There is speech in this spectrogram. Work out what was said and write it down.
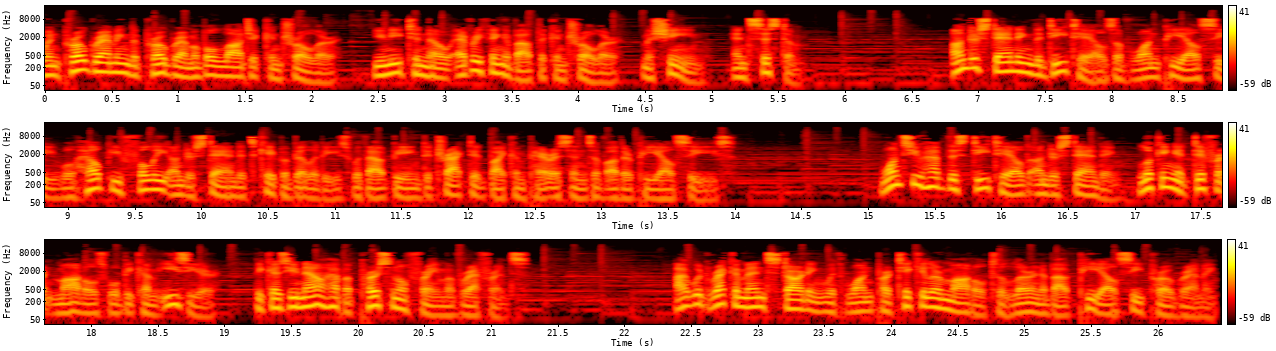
When programming the programmable logic controller, you need to know everything about the controller, machine, and system. Understanding the details of one PLC will help you fully understand its capabilities without being detracted by comparisons of other PLCs. Once you have this detailed understanding, looking at different models will become easier, because you now have a personal frame of reference. I would recommend starting with one particular model to learn about PLC programming.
